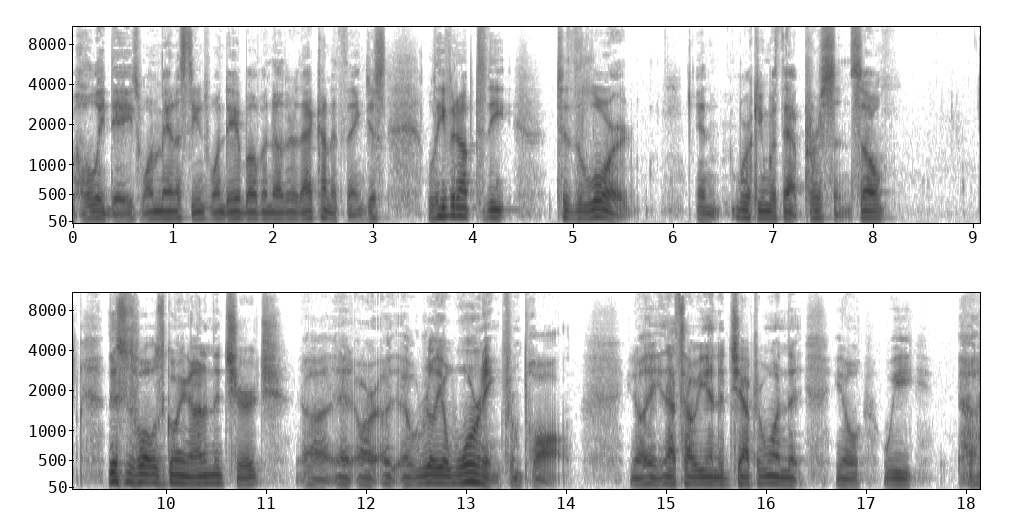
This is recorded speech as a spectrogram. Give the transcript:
holy days. One man esteems one day above another, that kind of thing. Just leave it up to the to the Lord and working with that person. So this is what was going on in the church, uh, or a, a, really a warning from Paul. You know, that's how he ended chapter one. That you know we uh,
